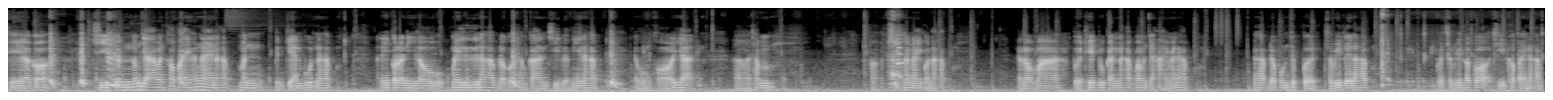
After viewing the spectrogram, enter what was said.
เคแล้วก็ฉีดจนน้ำยามันเข้าไปข้างในนะครับ มันเป็นแกนบูทนะครับ อันนี้กรณีเราไม่ลื้อนะครับ เราก็ทำการฉีดแบบนี้นะครับแต่ผมขออนุญาตทำฉีดข้างในก่อนนะครับดี๋ยวเรามาเปิดเทสดูกันนะครับ ว่ามันจะหายไหมนะครับนะครับเดี๋ยวผมจะเปิดสวิตช์เลยนะครับ เปิดสวิตช์แล้วก็ฉีดเข้าไปนะครับ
